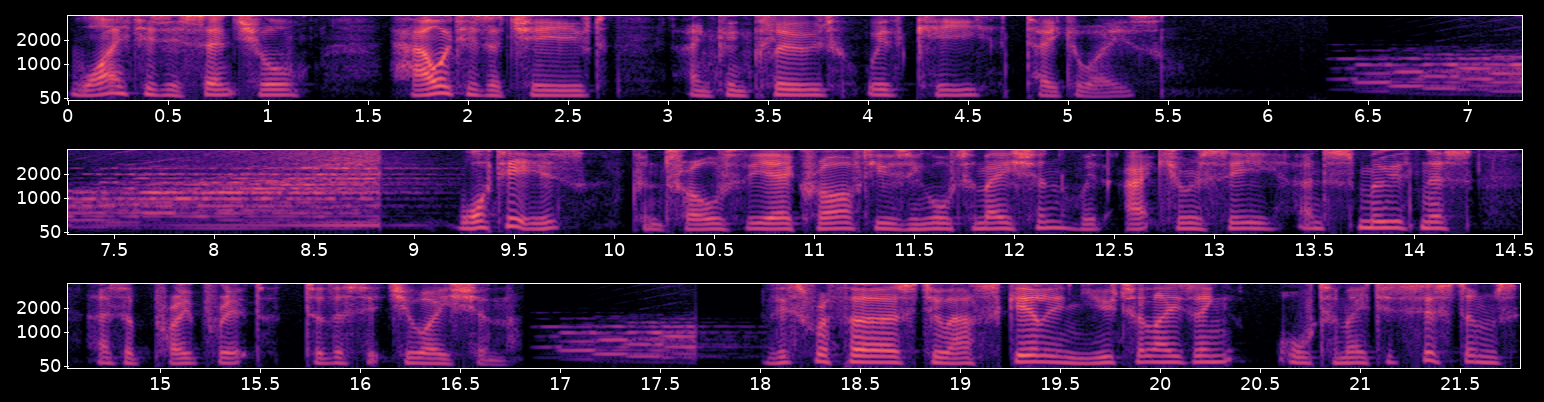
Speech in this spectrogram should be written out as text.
why it is essential, how it is achieved, and conclude with key takeaways. What is controls the aircraft using automation with accuracy and smoothness as appropriate to the situation. This refers to our skill in utilizing automated systems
